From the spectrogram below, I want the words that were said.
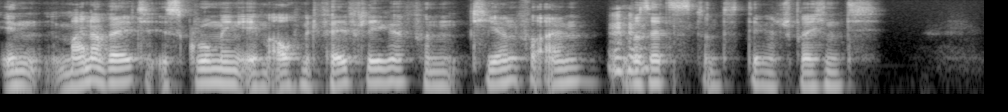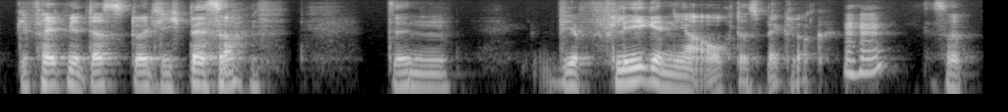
In meiner Welt ist Grooming eben auch mit Fellpflege von Tieren vor allem mhm. übersetzt und dementsprechend gefällt mir das deutlich besser. Denn wir pflegen ja auch das Backlog. Mhm. Deshalb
